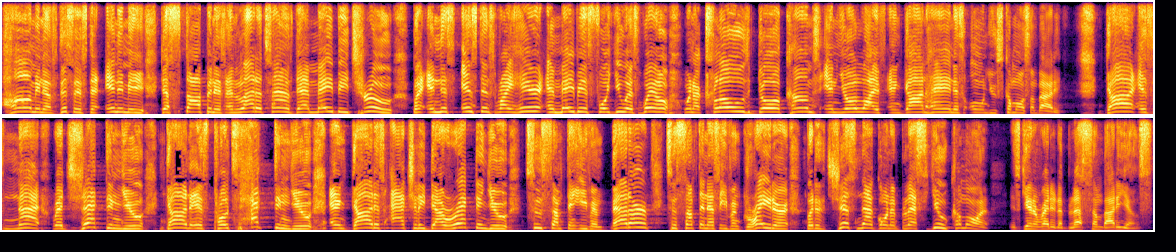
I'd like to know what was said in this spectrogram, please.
harming us. This is the enemy that's stopping us. And a lot of times that may be true, but in this instance right here, and maybe it's for you as well, when a closed door comes in your life and God's hand is on you, come on somebody. God is not rejecting you. God is protecting you and God is actually directing you to something even better, to something that's even greater, but it's just not going to bless you. Come on. It's getting ready to bless somebody else.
